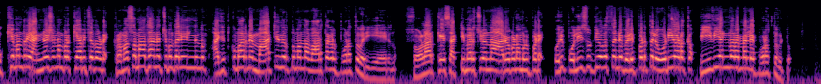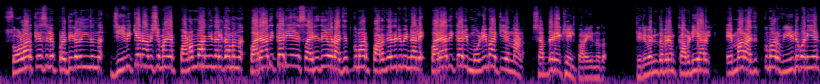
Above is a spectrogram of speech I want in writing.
മുഖ്യമന്ത്രി അന്വേഷണം പ്രഖ്യാപിച്ചതോടെ ക്രമസമാധാന ചുമതലയിൽ നിന്നും അജിത് കുമാറിനെ മാറ്റി നിർത്തുമെന്ന വാർത്തകൾ പുറത്തു വരികയായിരുന്നു. സോളാർ കേസ് അട്ടിമറിച്ചു എന്ന ആരോപണം ഉൾപ്പെടെ ഒരു പോലീസ് ഉദ്യോഗസ്ഥന്റെ വെളിപ്പെടുത്തൽ ഓടിയോടക്കം P V Anvar M L A പുറത്തുവിട്ടു. സോളാർ കേസിലെ പ്രതികളിൽ നിന്ന് ജീവിക്കാൻ ആവശ്യമായ പണം വാങ്ങി നൽകാമെന്ന് പരാതിക്കാരിയായ സരിതയോട് അജിത് കുമാർ പറഞ്ഞതിനു പിന്നാലെ പരാതിക്കാരി മൊഴി മാറ്റിയെന്നാണ് ശബ്ദരേഖയിൽ പറയുന്നത്. തിരുവനന്തപുരം കവടിയാറിൽ എം ആർ അജിത് കുമാർ വീട് പണിയാൻ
